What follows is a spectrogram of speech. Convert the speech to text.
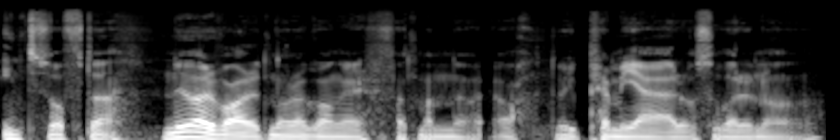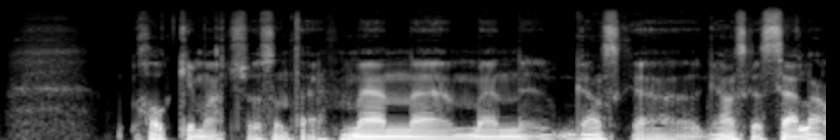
Inte så ofta. Nu har det varit några gånger för att man, ja, det var ju premiär och så var det någon hockeymatch och sånt där. Men, eh, men ganska, ganska sällan.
